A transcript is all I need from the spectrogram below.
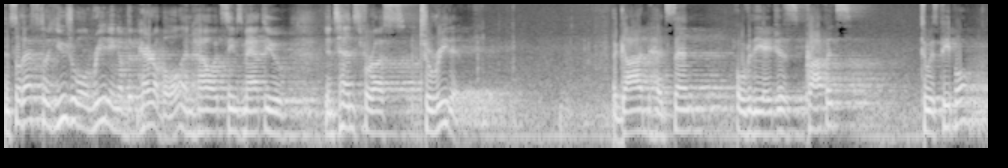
And so that's the usual reading of the parable and how it seems Matthew intends for us to read it. That God had sent over the ages prophets to his people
